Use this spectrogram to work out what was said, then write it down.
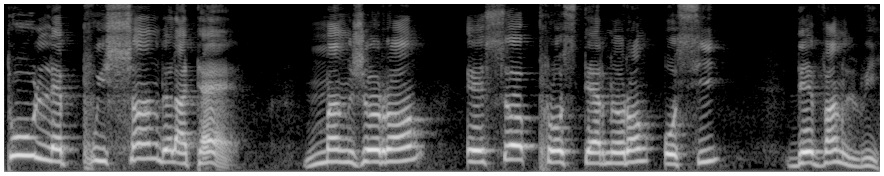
Tous les puissants de la terre mangeront et se prosterneront aussi devant lui.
